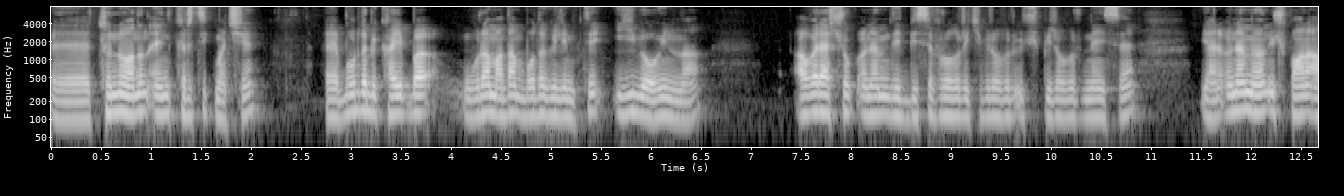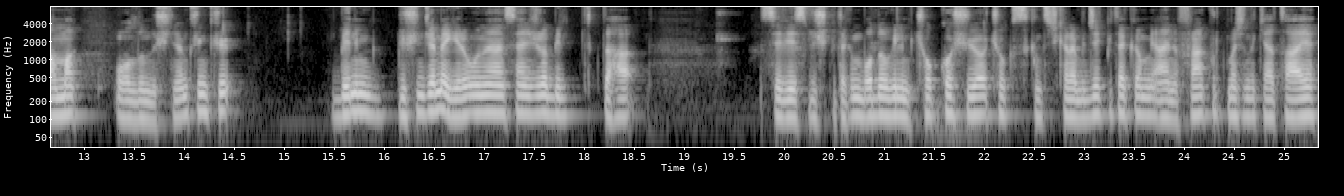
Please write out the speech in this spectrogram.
e, turnuvanın en kritik maçı. E, burada bir kayıba uğramadan Bodo Glimt'i iyi bir oyunla averaj çok önemli değil. 1-0 olur, 2-1 olur, 3-1 olur neyse. Yani önemli olan 3 puanı almak olduğunu düşünüyorum. Çünkü benim düşünceme göre Union Saint-Gilloise bir tık daha seviyesi düşük bir takım. Bodo Glimt çok koşuyor. Çok sıkıntı çıkarabilecek bir takım. Yani Frankfurt maçındaki hatayı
